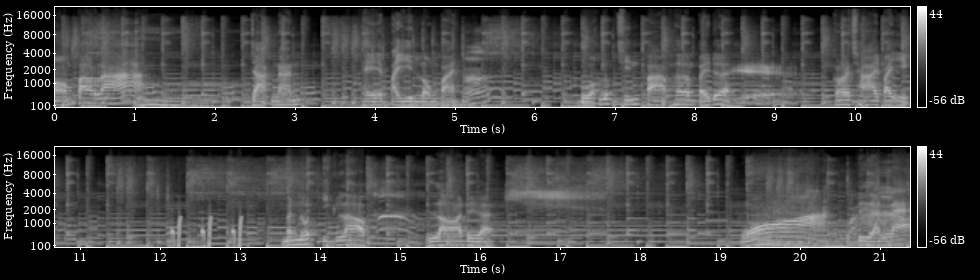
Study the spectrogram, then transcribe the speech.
หอมปลาร้า จากนั้นเทตีนลงไป บวกลูกชิ้นปลาเพิ่มไปด้วย กระชายไปอีก มนุษย์อีกรอบ รอเดือด ว้าเดือดแล้ว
